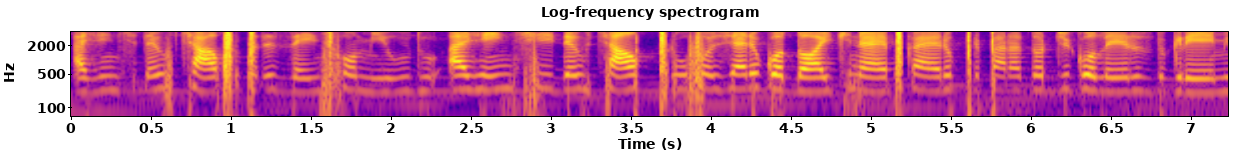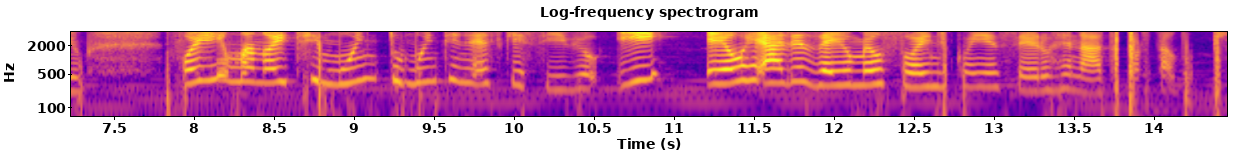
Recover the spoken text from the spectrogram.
A gente deu tchau pro presidente Romildo. A gente deu tchau pro Rogério Godoy, que na época era o preparador de goleiros do Grêmio. Foi uma noite muito, muito inesquecível. E eu realizei o meu sonho de conhecer o Renato Portaluppi.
